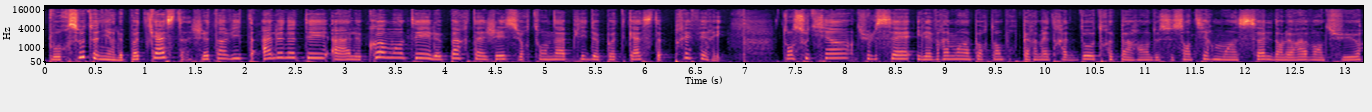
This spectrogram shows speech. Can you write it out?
Pour soutenir le podcast, je t'invite à le noter, à le commenter et le partager sur ton appli de podcast préféré. Ton soutien, tu le sais, il est vraiment important pour permettre à d'autres parents de se sentir moins seuls dans leur aventure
